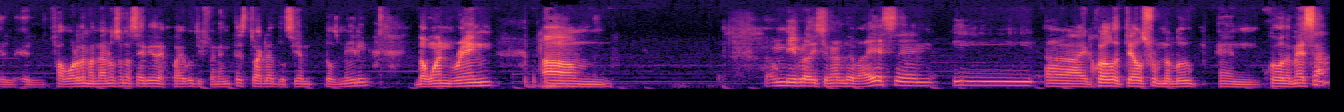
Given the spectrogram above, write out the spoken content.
el, el, favor de mandarnos una serie de juegos diferentes, Twilight 200, 2000, The One Ring, um, un libro adicional de Baesen y uh, el juego de Tales from the Loop en juego de mesa.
